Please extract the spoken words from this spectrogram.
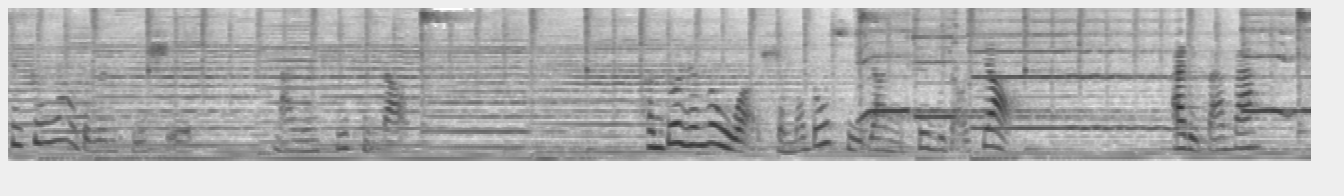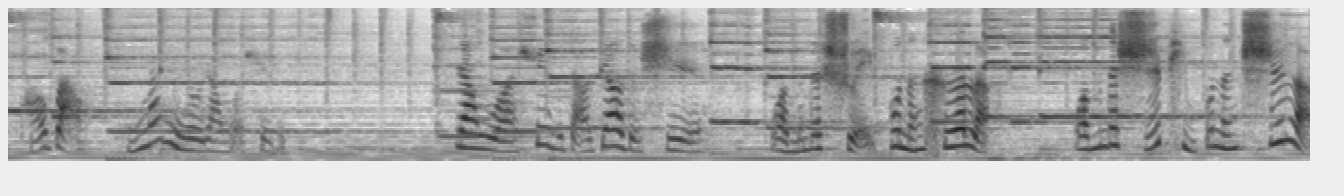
最重要的问题时，马云批评道：“很多人问我什么东西让你睡不着觉？阿里巴巴、淘宝从来没有让我睡不着让我睡不着觉的是，我们的水不能喝了，我们的食品不能吃了，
